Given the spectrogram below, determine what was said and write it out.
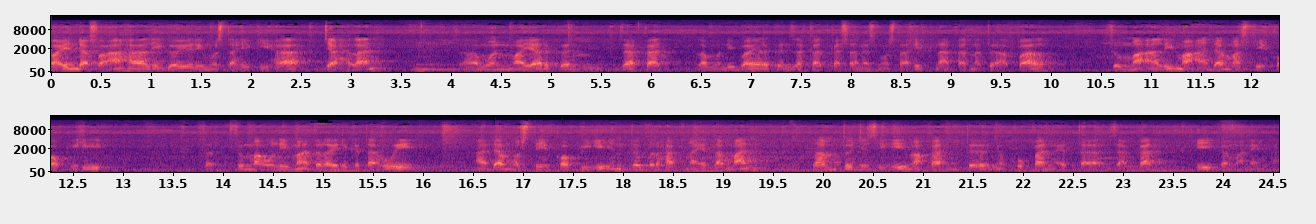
Fain dafa'aha li ghairi mustahiqiha jahlan hmm. lamun mayarkeun zakat lamun dibayarkeun zakat ka sanes mustahikna karena teu apal summa alima ada mastihqaqihi summa ulima telah diketahui ada mustihqaqihi henteu berhakna eta lam tujzihi maka henteu nyukupan eta zakat hi ka manehna.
